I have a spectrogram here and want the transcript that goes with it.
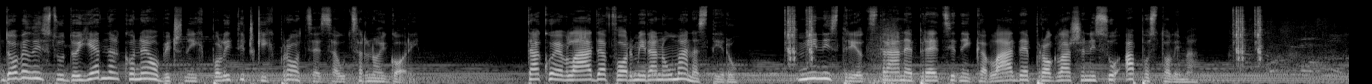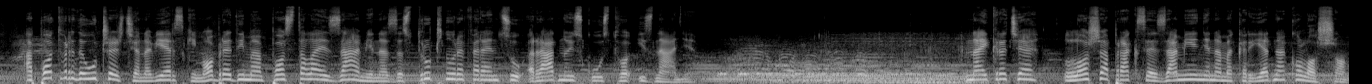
doveli su do jednako neobičnih političkih procesa u Crnoj Gori. Tako je vlada formirana u manastiru. Ministri od strane predsjednika vlade proglašeni su apostolima. A potvrda učešća na vjerskim obredima postala je zamjena za stručnu referencu, radno iskustvo i znanje. Najkraće, loša praksa je zamijenjena makar jednako lošom.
